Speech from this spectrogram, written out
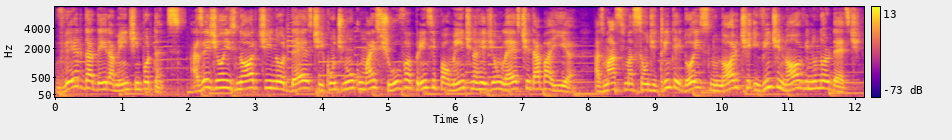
verdadeiramente importantes. As regiões norte e nordeste continuam com mais chuva, principalmente na região leste da Bahia. As máximas são de 32 no norte e 29 no nordeste.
